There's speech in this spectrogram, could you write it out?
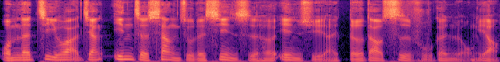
我们的计划将因着上主的信使和应许来得到赐福跟荣耀。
